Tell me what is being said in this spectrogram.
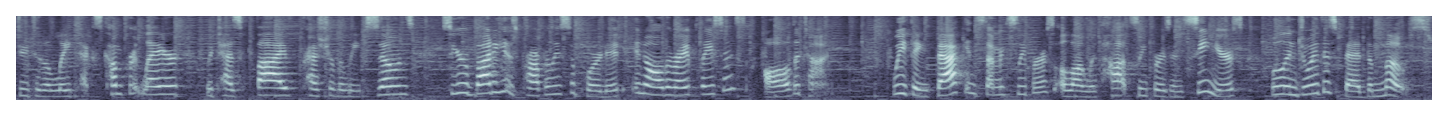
due to the latex comfort layer, which has five pressure relief zones, so your body is properly supported in all the right places all the time. We think back and stomach sleepers, along with hot sleepers and seniors, will enjoy this bed the most.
